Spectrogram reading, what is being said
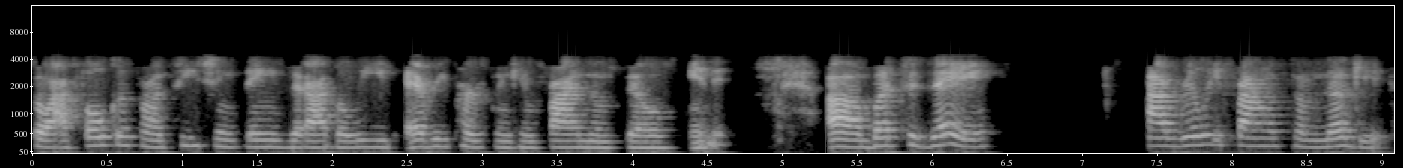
So I focus on teaching things that I believe every person can find themselves in it. Um, but today, I really found some nuggets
